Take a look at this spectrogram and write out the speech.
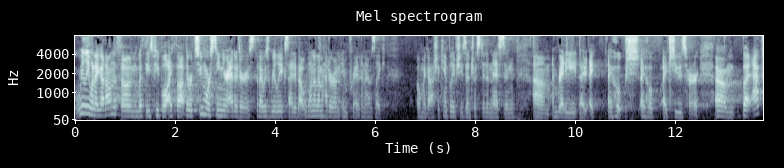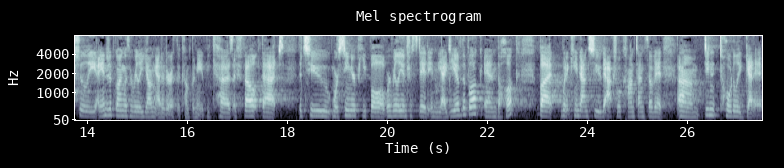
really, when I got on the phone with these people, I thought there were two more senior editors that I was really excited about. One of them had her own imprint, and I was like, oh my gosh, I can't believe she's interested in this, and um, I'm ready. I, I, I hope sh- I hope I choose her. Um, but actually, I ended up going with a really young editor at the company because I felt that the two more senior people were really interested in the idea of the book and the hook, but when it came down to the actual contents of it, um, didn't totally get it.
